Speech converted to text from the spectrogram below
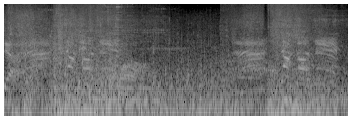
자. 작가님! 작가님!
